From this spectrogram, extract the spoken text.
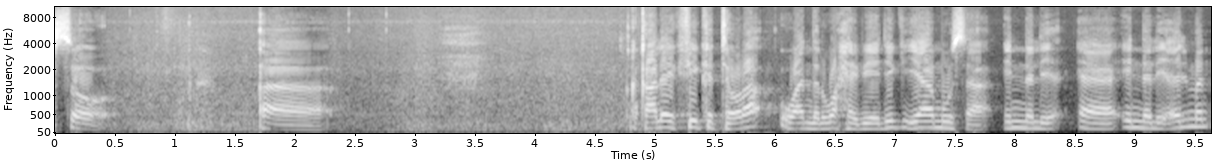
So قال يكفيك التوراة وأن الوحي بيدك يا موسى إن لي, إن لي علما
